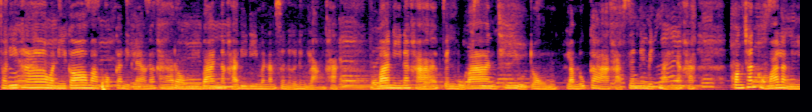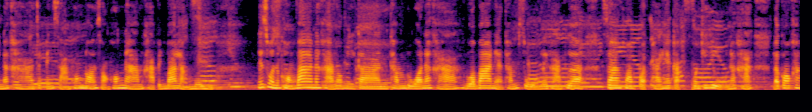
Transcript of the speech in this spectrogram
สวัสดีค่ะ วันนี้ก็มาพบกันอีกแล้วนะคะ เรามีบ้านนะคะ ดีๆ มานำเสนอหนึ่งหลังค่ะ หมู่บ้านนี้นะคะ เป็นหมู่บ้านที่อยู่ตรงลำลูกกาค่ะ เส้นนิมิตรใหม่นะคะ ฟังก์ชันของบ้านหลังนี้นะคะ จะเป็น 3 ห้องนอน 2 ห้องน้ำค่ะ เป็นบ้านหลังมุม ในส่วนของบ้านนะคะ เรามีการทำรั้วนะคะ รั้วบ้านเนี่ยทำสูงเลยค่ะ เพื่อสร้างความปลอดภัยให้กับคนที่อยู่นะคะ แล้วก็ข้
